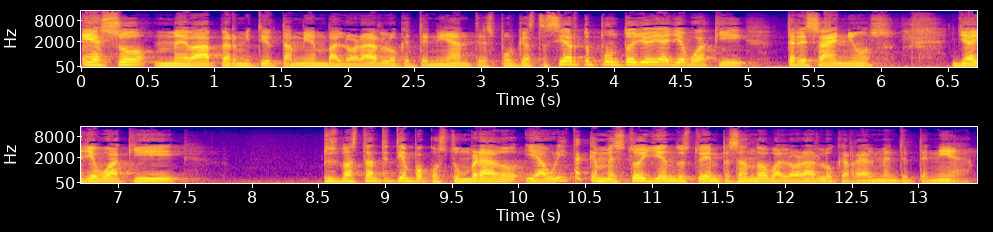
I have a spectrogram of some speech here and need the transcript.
eso me va a permitir también valorar lo que tenía antes, porque hasta cierto punto yo ya llevo aquí tres años, ya llevo aquí pues bastante tiempo acostumbrado y ahorita que me estoy yendo estoy empezando a valorar lo que realmente tenía.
